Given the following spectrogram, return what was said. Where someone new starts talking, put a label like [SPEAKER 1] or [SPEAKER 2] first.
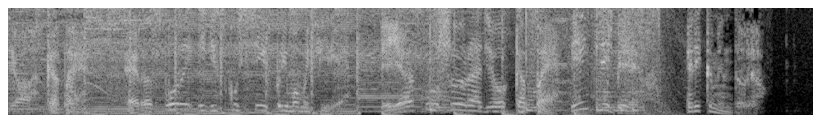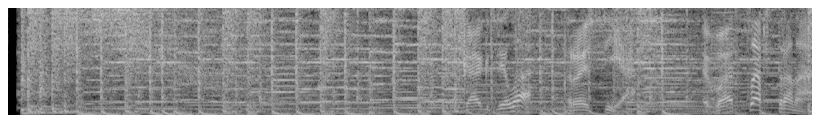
[SPEAKER 1] Радио КП. Это споры и дискуссии в прямом эфире. Я слушаю Радио КП и тебе рекомендую. Как дела, Россия? Ватсап-страна!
